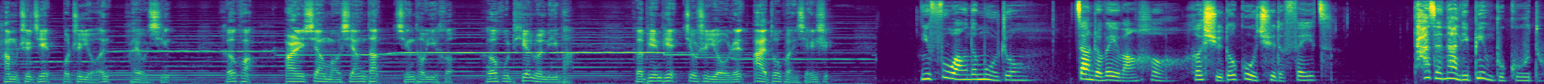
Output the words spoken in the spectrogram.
他们之间不只有恩，还有情。何况二人相貌相当，情投意合，合乎天伦礼法。可偏偏就是有人爱多管闲事。你父王的墓中葬着魏王后和许多故去的妃子，他在那里并不孤独。”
